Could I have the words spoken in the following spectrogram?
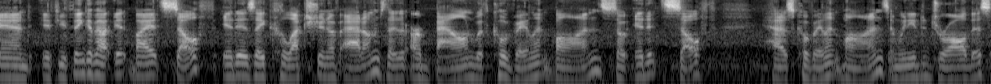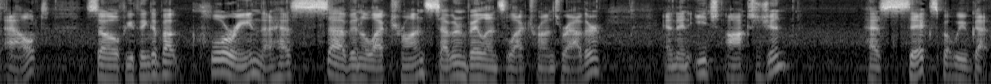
and if you think about it by itself, it is a collection of atoms that are bound with covalent bonds. So it itself has covalent bonds, and we need to draw this out. So if you think about chlorine, that has seven electrons, seven valence electrons rather, and then each oxygen has six, but we've got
